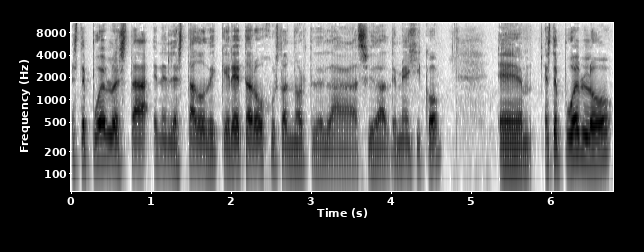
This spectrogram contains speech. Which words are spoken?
Este pueblo está en el estado de Querétaro, justo al norte de la Ciudad de México. Eh, este pueblo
